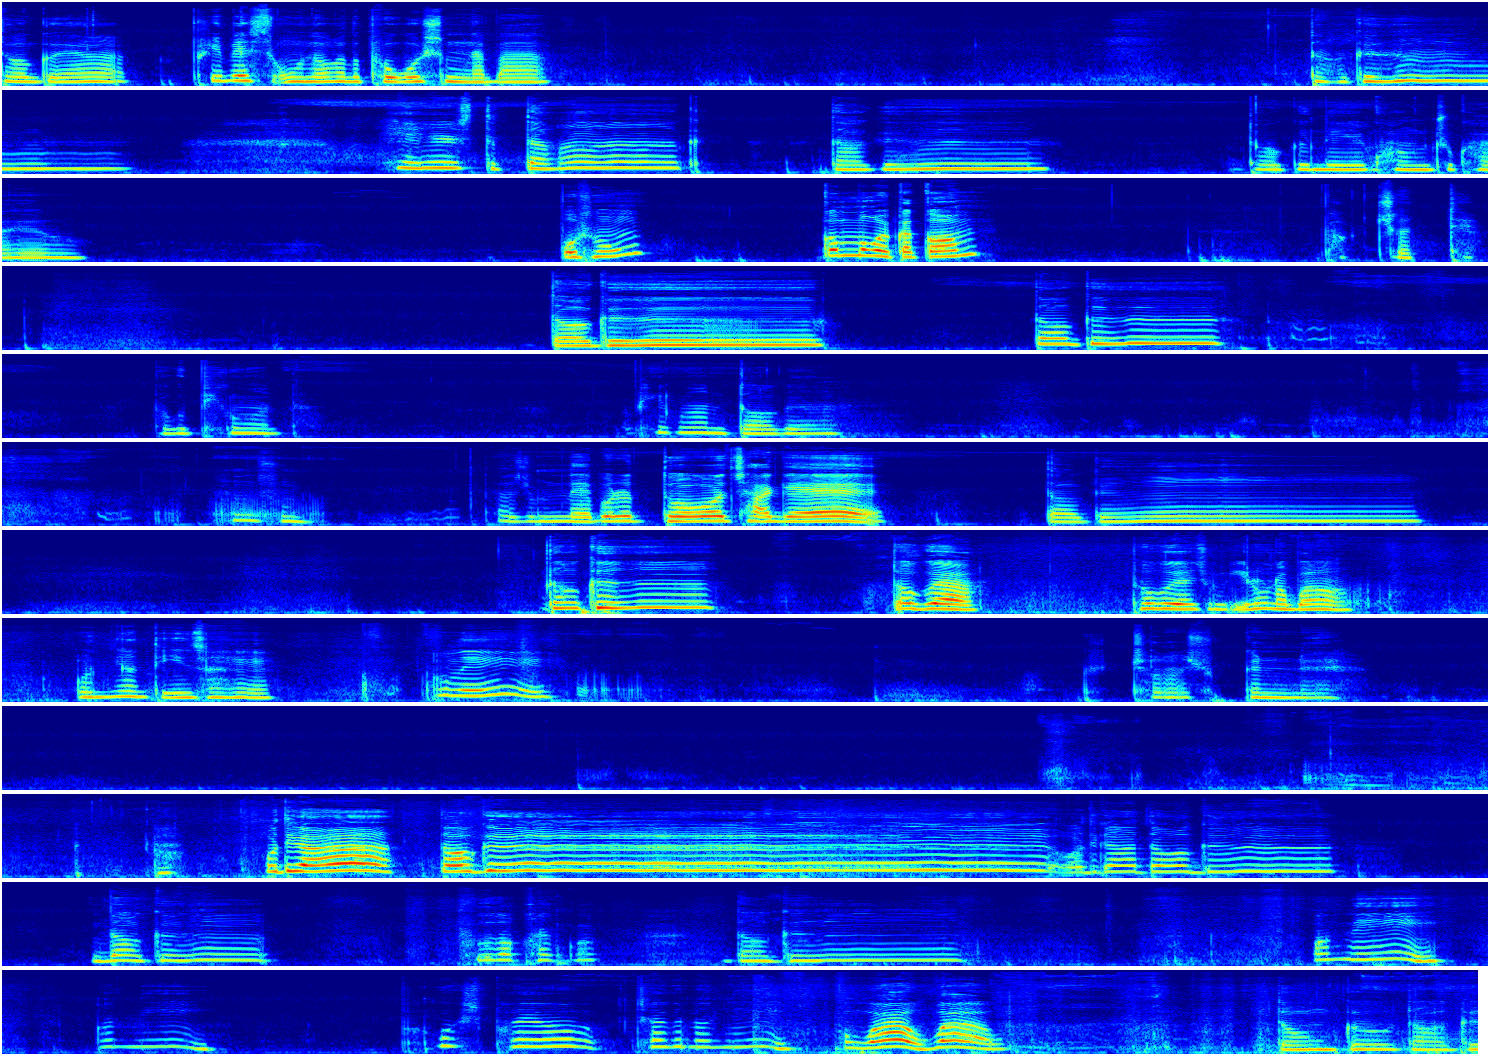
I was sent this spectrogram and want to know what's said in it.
너그야 프리베스 오너가 너 보고 싶나 봐. 너그 Here's the dog. 너그 너그 내일 광주 가요. 뽀송? 껌 먹을까 껌? 박쥐 같아. 너그 너그 너그 피곤하다. 피곤한 너그. 한숨. 나좀 내버려 둬 자게. 너그. 너그. 너그야. 너그야 좀 일어나 봐. 언니한테 인사해. 어, 네. 귀찮아 죽겠네. 어디가? 너그. 어디가 너그. 너그. 푸덕할 거야. 너그. 언니. 언니. 보고 싶어요. 작은 언니. 어, 와우 와우. Don't go dog.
